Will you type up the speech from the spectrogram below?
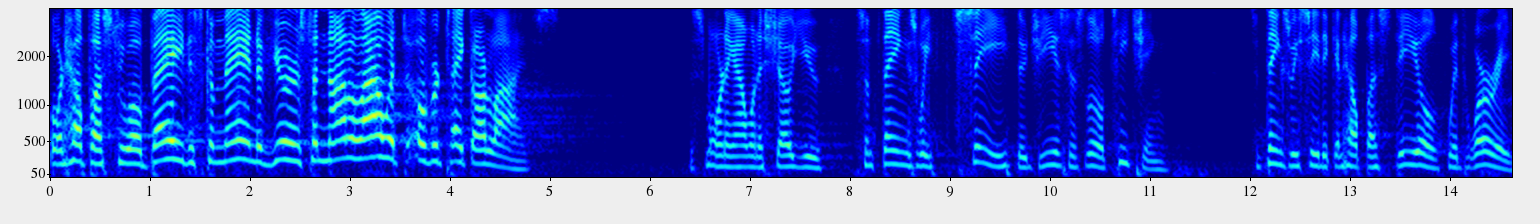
Lord, help us to obey this command of yours to not allow it to overtake our lives. This morning, I want to show you some things we see through Jesus' little teaching, some things we see that can help us deal with worry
